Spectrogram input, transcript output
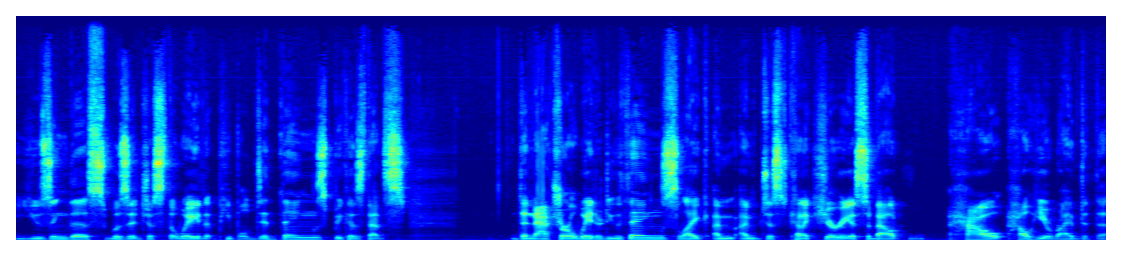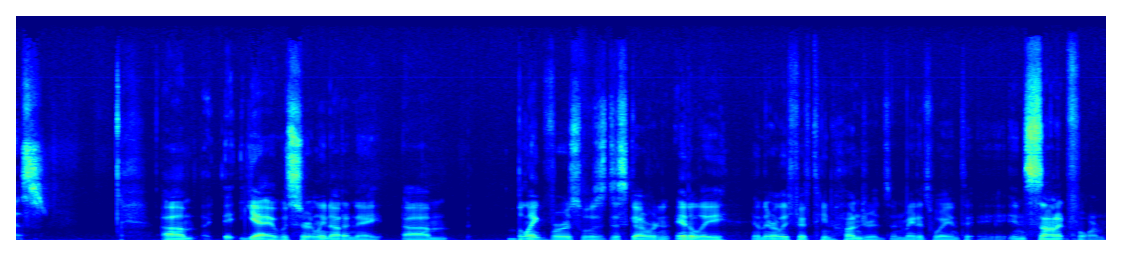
using this? Was it just the way that people did things because that's the natural way to do things? Like, I'm I'm just kind of curious about how how he arrived at this. Um, it- yeah, it was certainly not innate. Um, blank verse was discovered in Italy in the early 1500s and made its way into in sonnet form,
